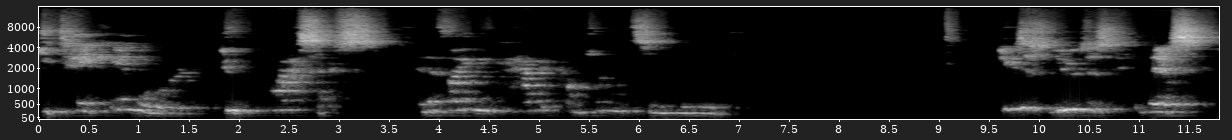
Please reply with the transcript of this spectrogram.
to take in the word, to process, and to finally have it come through with some meaning. Jesus uses this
